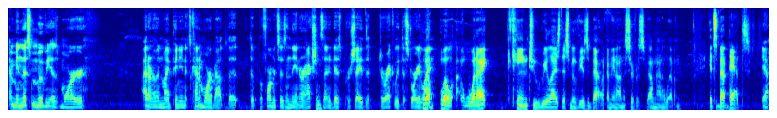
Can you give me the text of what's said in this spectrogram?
I mean, this movie is more. I don't know. In my opinion, it's kind of more about the the performances and the interactions than it is per se the directly the storyline. Well, well, what I came to realize this movie is about, I mean, on the surface, it's about 9 11. It's about dads. yeah,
